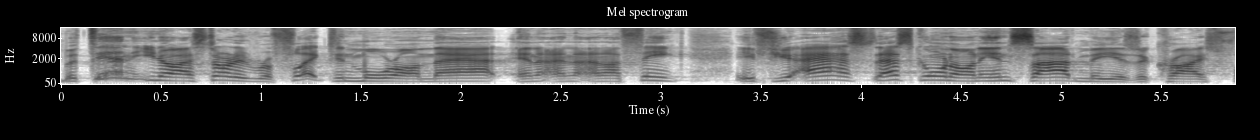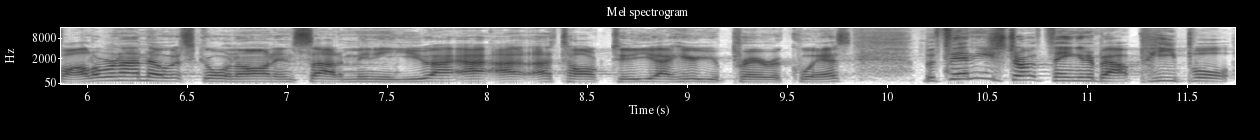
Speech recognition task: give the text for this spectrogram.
But then, you know, I started reflecting more on that. And, and, and, I think if you ask, that's going on inside me as a Christ follower. And I know it's going on inside of many of you. I, I, I talk to you, I hear your prayer requests. But then you start thinking about people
